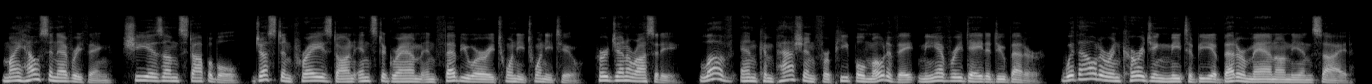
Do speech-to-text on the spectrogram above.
my house and everything, she is unstoppable, Justin praised on Instagram in February 2022. Her generosity, love and compassion for people motivate me every day to do better. Without her encouraging me to be a better man on the inside,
